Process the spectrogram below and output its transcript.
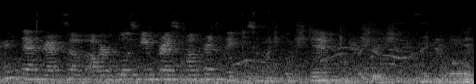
Okay, that wraps up our post-game press conference. Thank you so much, Coach Tim. Thank you. Thank you.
